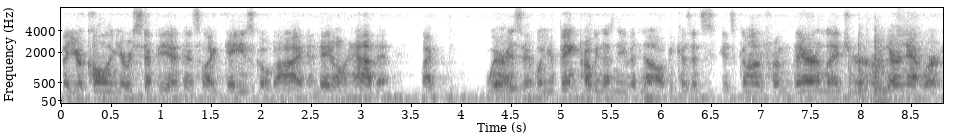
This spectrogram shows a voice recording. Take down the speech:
but you're calling your recipient, and it's like days go by and they don't have it like where is it? Well, your bank probably doesn't even know because it's it's gone from their ledger or their network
